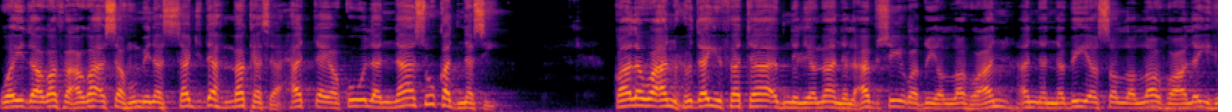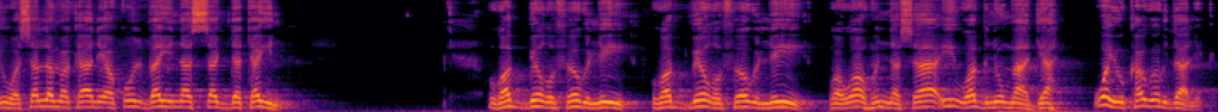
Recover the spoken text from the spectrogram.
وإذا رفع رأسه من السجدة مكث حتى يقول الناس قد نسي. قال وعن حذيفة بن اليمان العبسي رضي الله عنه أن النبي صلى الله عليه وسلم كان يقول بين السجدتين رب اغفر لي رب اغفر لي رواه النسائي وابن ماجه ويكرر ذلك.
